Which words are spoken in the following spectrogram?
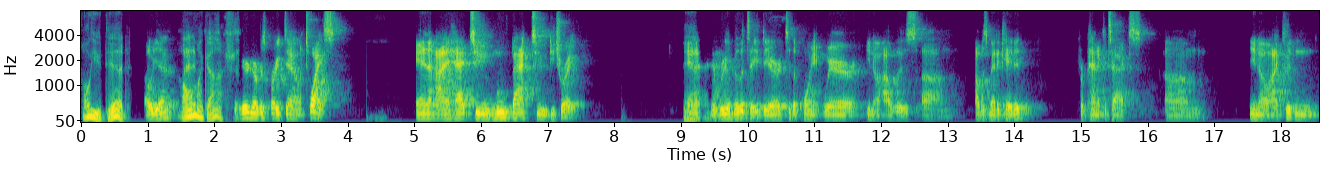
Oh, you did. Oh yeah. Oh my gosh. severe nervous breakdown twice, and I had to move back to Detroit. and I had to rehabilitate there to the point where you know I was um, I was medicated for panic attacks. Um, you know, I couldn't.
